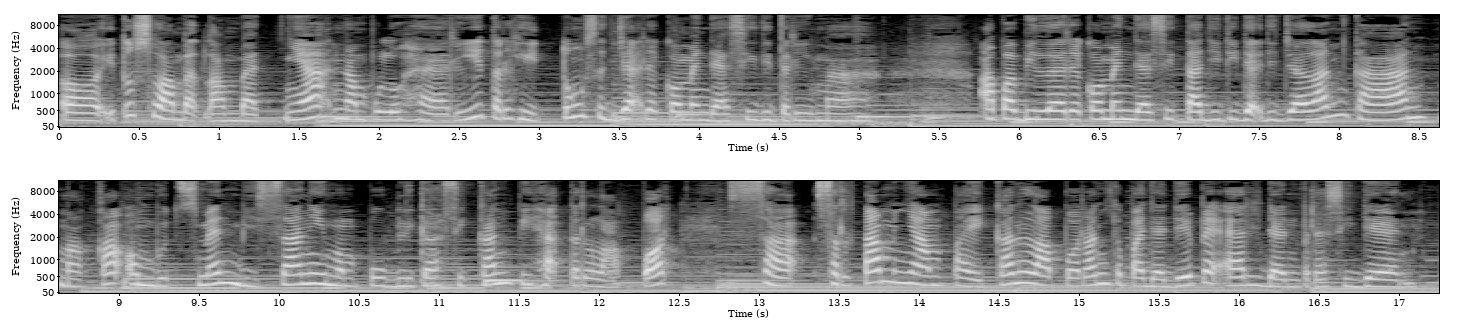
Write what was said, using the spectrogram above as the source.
uh, itu selambat-lambatnya 60 hari terhitung sejak rekomendasi diterima. Apabila rekomendasi tadi tidak dijalankan, maka ombudsman bisa nih mempublikasikan pihak terlapor serta menyampaikan laporan kepada DPR dan presiden.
